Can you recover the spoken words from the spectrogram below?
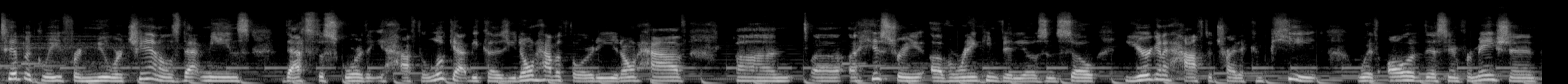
typically for newer channels, that means that's the score that you have to look at because you don't have authority, you don't have um, uh, a history of ranking videos. And so you're going to have to try to compete with all of this information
